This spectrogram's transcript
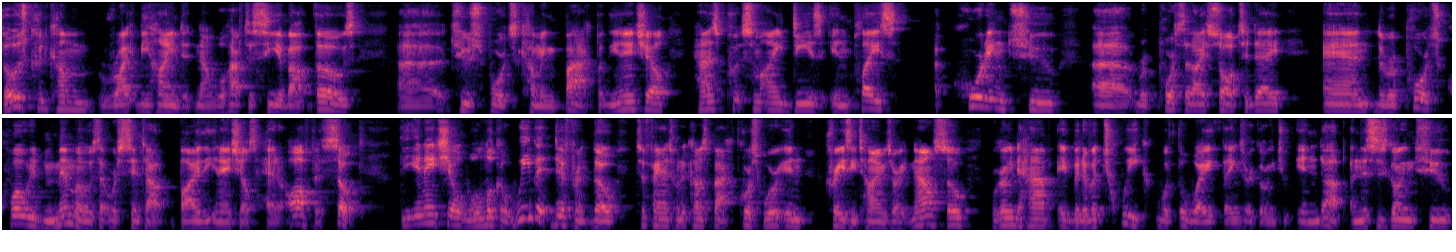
those could come right behind it. Now, we'll have to see about those uh, two sports coming back. But the NHL has put some ideas in place according to uh, reports that I saw today and the reports quoted memos that were sent out by the NHL's head office. So the NHL will look a wee bit different, though, to fans when it comes back. Of course, we're in crazy times right now, so we're going to have a bit of a tweak with the way things are going to end up, and this is going to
